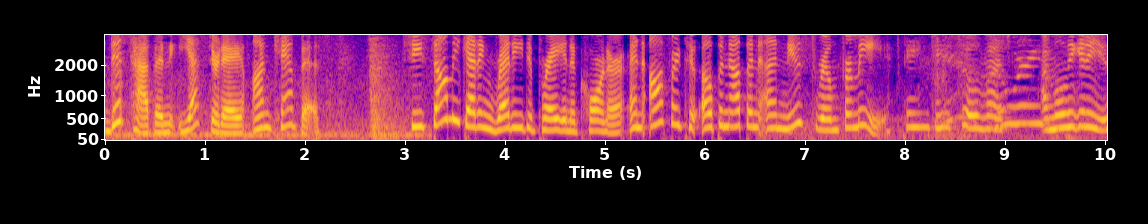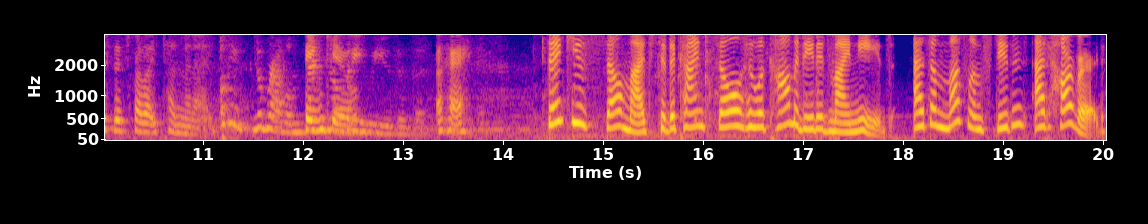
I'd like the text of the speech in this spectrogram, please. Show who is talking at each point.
Speaker 1: This happened yesterday on campus. She saw me getting ready to pray in a corner and offered to open up an unused room for me.
Speaker 2: Thank you so much.
Speaker 3: No worries.
Speaker 2: I'm only gonna use this for like 10 minutes.
Speaker 3: Okay, no problem.
Speaker 2: Thank
Speaker 3: There's
Speaker 2: you.
Speaker 3: nobody who uses this.
Speaker 2: Okay.
Speaker 1: Thank you so much to the kind soul who accommodated my needs as a Muslim student at Harvard.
